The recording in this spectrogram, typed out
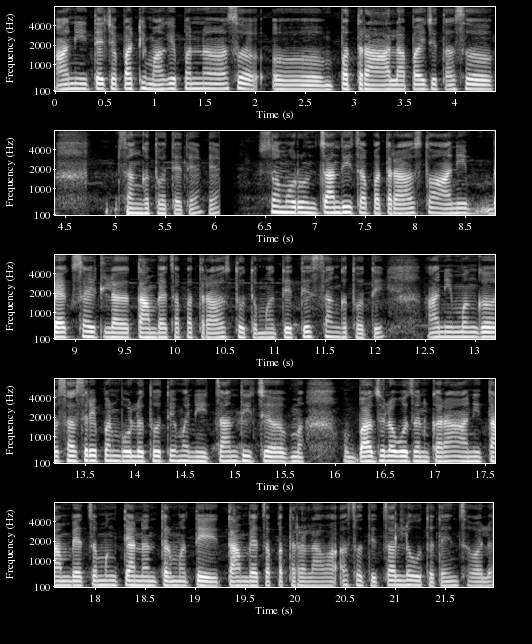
आणि त्याच्या पाठीमागे पण असं पत्रा आला पाहिजेत असं सांगत होत्या त्या. समोरून चांदीचा पत्रा असतो आणि बॅक साईडला तांब्याचा पत्रा असतो तर मग ते तेच सांगत होते. आणि मग सासरे पण बोलत होते म्हणे चांदीचं बाजूला वजन करा आणि तांब्याचं मग त्यानंतर मग ते तांब्याचा पत्रा लावा. असं ते चाललं होतं त्यांचंवालं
